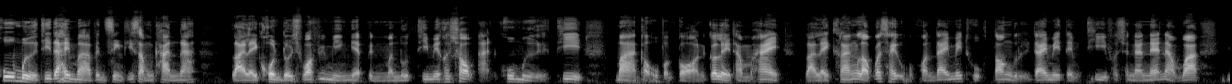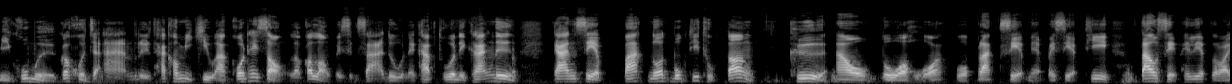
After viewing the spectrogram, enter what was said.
คู่มือที่ได้มาเป็นสิ่งที่สำคัญนะ หลาย ๆ คนโดยเฉพาะพี่มิงเนี่ยเป็นมนุษย์ที่ไม่ค่อยชอบอ่านคู่มือที่มากับอุปกรณ์ ก็เลยทำให้หลาย ๆ ครั้งเราก็ใช้อุปกรณ์ได้ไม่ถูกต้องหรือได้ไม่เต็มที่ เพราะฉะนั้นแนะนำว่ามีคู่มือก็ควรจะอ่าน หรือถ้าเขามี QR code ให้ส่องเราก็ลองไปศึกษาดูนะครับทวนอีกครั้งหนึ่งการเสียบ ปลั๊กโน้ตบุ๊กที่ถูกต้อง คือเอาตัวหัวหัวปลั๊กเสียบเนี่ยไปเสียบที่เต้าเสียบให้เรียบร้อย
